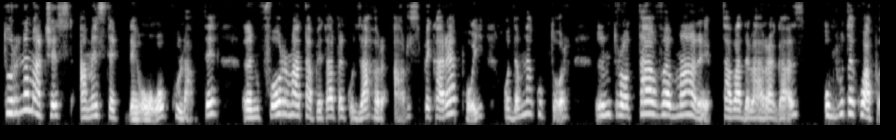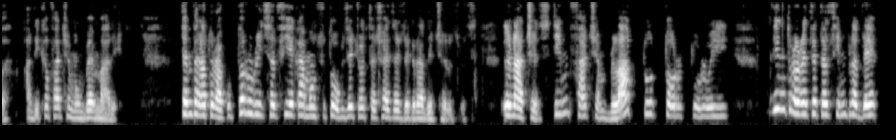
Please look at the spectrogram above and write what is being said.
Turnăm acest amestec de ouă cu lapte în forma tapetată cu zahăr ars, pe care apoi o dăm la cuptor într-o tavă mare, tava de la aragaz, umplută cu apă, adică facem un ben mare. Temperatura cuptorului să fie cam 180-160 de grade Celsius. În acest timp facem blatul tortului dintr-o rețetă simplă de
